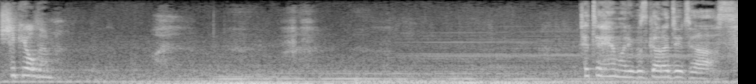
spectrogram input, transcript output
She killed him. Did to him what he was gonna do to us.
